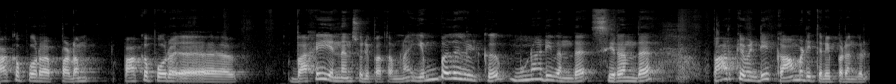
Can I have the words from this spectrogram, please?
பார்க்க போகிற படம் பார்க்க போகிற வகை என்னன்னு சொல்லி பார்த்தோம்னா எண்பதுகளுக்கு முன்னாடி வந்த சிறந்த பார்க்க வேண்டிய காமெடி திரைப்படங்கள்.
